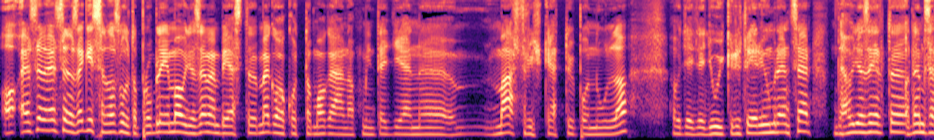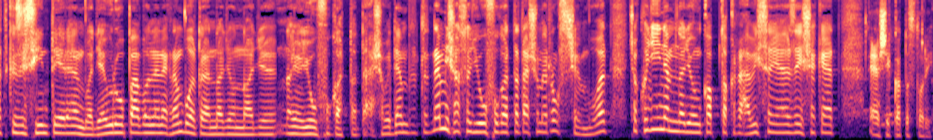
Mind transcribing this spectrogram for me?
A, ezzel, ezzel az egészen az volt a probléma, hogy az MNB ezt megalkotta magának, mint egy ilyen Maastricht 2.0, hogy egy, egy új kritériumrendszer, de hogy azért a nemzetközi szintéren, vagy Európában ennek nem volt olyan nagyon nagy, nagyon jó fogadtatása. Vagy nem, tehát nem is az, hogy jó fogadtatása, mert rossz sem volt, csak hogy így nem nagyon kaptak rá visszajelzéseket. Elsikadt a sztori.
